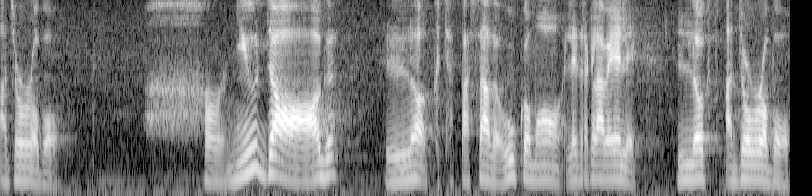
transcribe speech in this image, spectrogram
adorable. Her new dog looked, pasado, U como letra clave L, looked adorable,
